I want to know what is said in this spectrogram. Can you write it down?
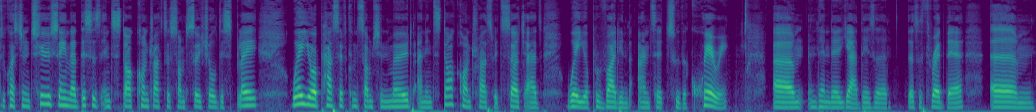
to question two, saying that this is in stark contrast to some social display where you're a passive consumption mode, and in stark contrast with search ads where you're providing the answer to the query. Um, and then there, yeah, there's a there's a thread there. Um,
